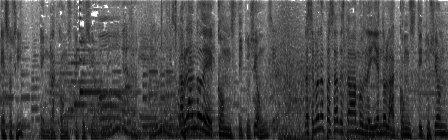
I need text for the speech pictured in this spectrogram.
eso sí, en la Constitución. Mira, mira. Hablando de constitución, la semana pasada estábamos leyendo la constitución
